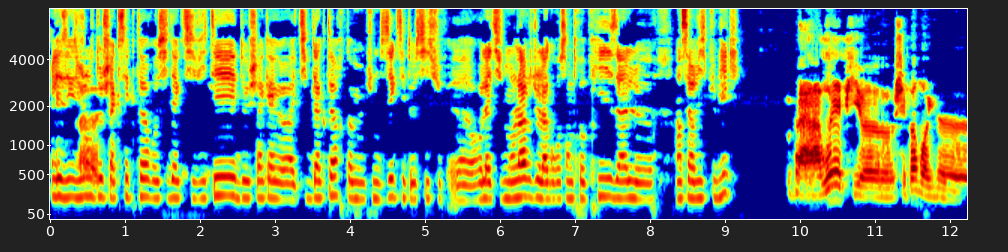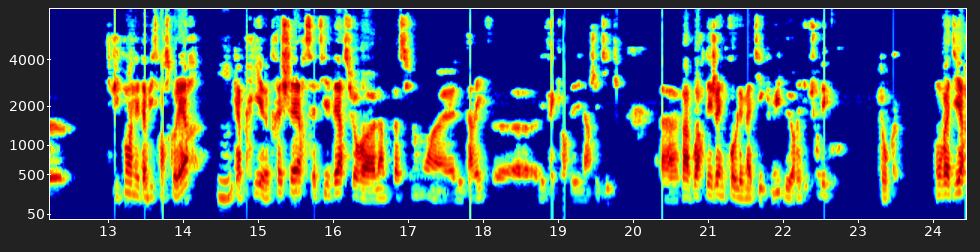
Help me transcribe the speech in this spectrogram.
Les exigences de chaque secteur aussi d'activité, de chaque euh, type d'acteur, comme tu me disais que c'est aussi euh, relativement large, de la grosse entreprise à le, un service public. Bah ouais, puis je sais pas moi, une typiquement un établissement scolaire mmh. qui a pris très cher cet hiver sur l'inflation, les tarifs, les factures énergétiques, va avoir déjà une problématique lui de réduction des coûts. Donc on va dire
